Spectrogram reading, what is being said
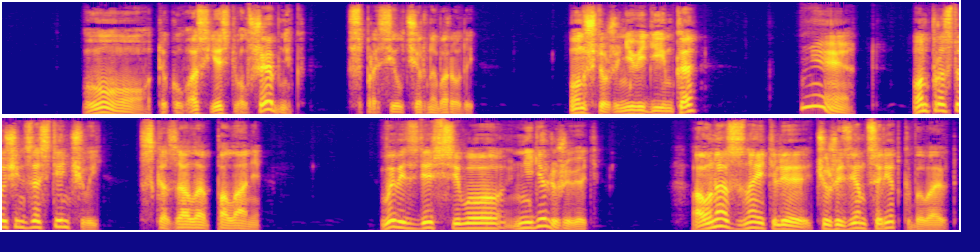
— О, так у вас есть волшебник? — спросил Чернобородый. Он что же, невидимка? — Нет, он просто очень застенчивый, — сказала Палани. — Вы ведь здесь всего неделю живете. А у нас, знаете ли, чужеземцы редко бывают.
